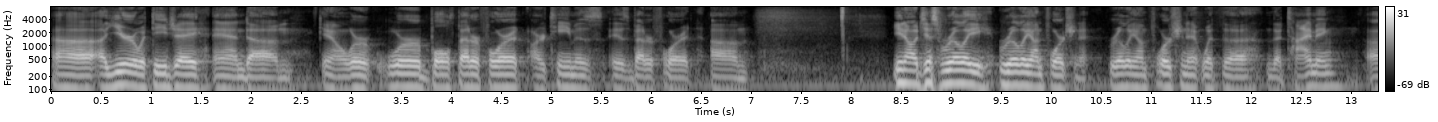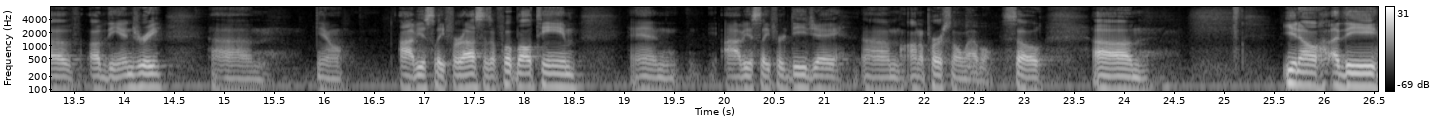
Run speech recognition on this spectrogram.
uh, a year with DJ, and um, you know we're we're both better for it. Our team is is better for it. Um, you know, just really really unfortunate. Really unfortunate with the the timing of, of the injury. Um, you know, obviously for us as a football team, and obviously for DJ um, on a personal level. So, um, you know, uh, the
